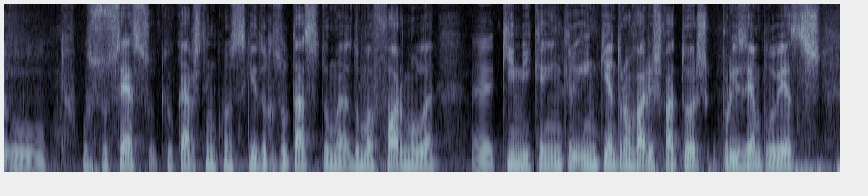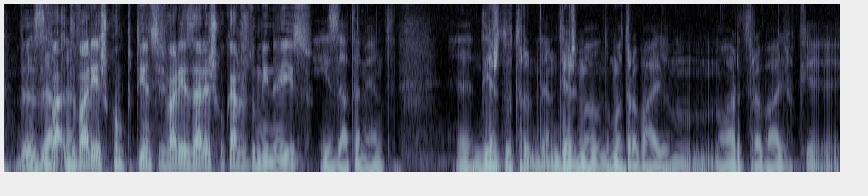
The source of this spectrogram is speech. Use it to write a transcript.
o, o sucesso que o Carlos tem conseguido resultasse de uma, de uma fórmula uh, química em que, em que, entram vários fatores, por exemplo, esses de, de, de, várias competências, várias áreas que o Carlos domina, é isso? Exatamente. Eh, desde, o, desde o meu, do meu trabalho, o meu área de trabalho, que,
